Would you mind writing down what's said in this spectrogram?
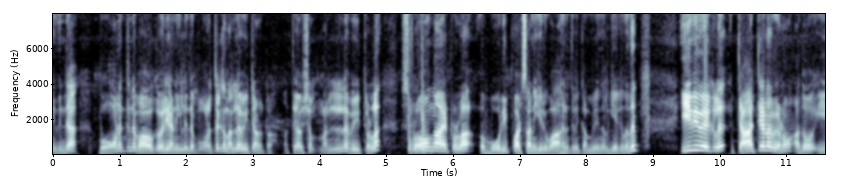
ഇതിന്റെ ബോണറ്റിന്റെ ഭാവമൊക്കെ വരികയാണെങ്കിൽ ഇതിന്റെ ബോണറ്റൊക്കെ നല്ല വെയിറ്റ് ആണ് കേട്ടോ. അത്യാവശ്യം നല്ല വെയിറ്റുള്ള സ്ട്രോങ് ആയിട്ടുള്ള ബോഡി പാർട്സാണ് ഈ ഒരു വാഹനത്തിന് കമ്പനി നൽകിയേക്കുന്നത്. ഇ വി വെഹിക്കിൾ ടാറ്റയുടെ വേണോ അതോ ഈ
